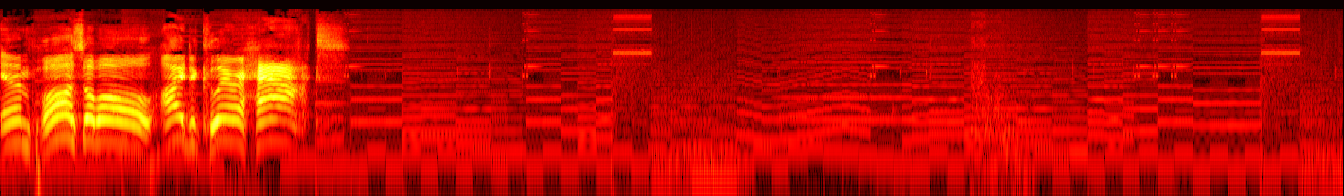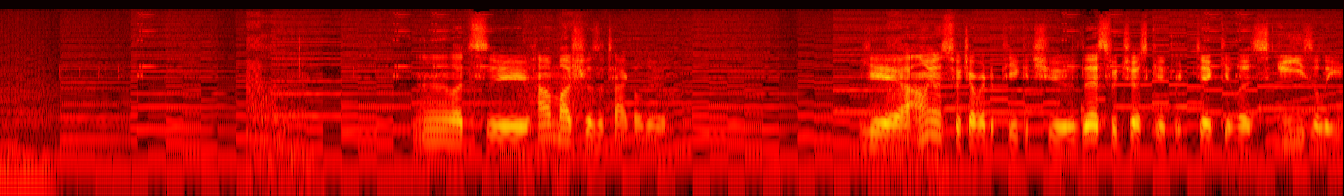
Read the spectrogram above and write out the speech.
Impossible! I declare hacks! Uh, let's see. How much does a tackle do? Yeah, I'm gonna switch over to Pikachu. This would just get ridiculous easily.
